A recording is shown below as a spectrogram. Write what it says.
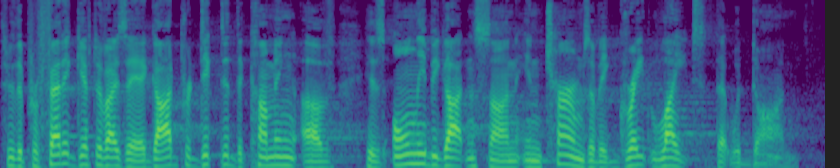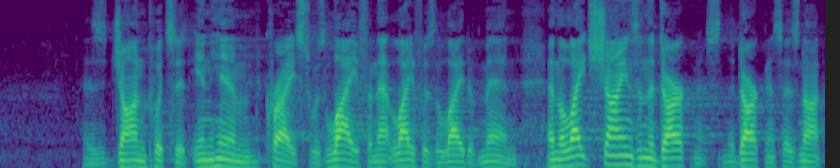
Through the prophetic gift of Isaiah, God predicted the coming of his only begotten Son in terms of a great light that would dawn. As John puts it, in him, Christ, was life, and that life was the light of men. And the light shines in the darkness, and the darkness has not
